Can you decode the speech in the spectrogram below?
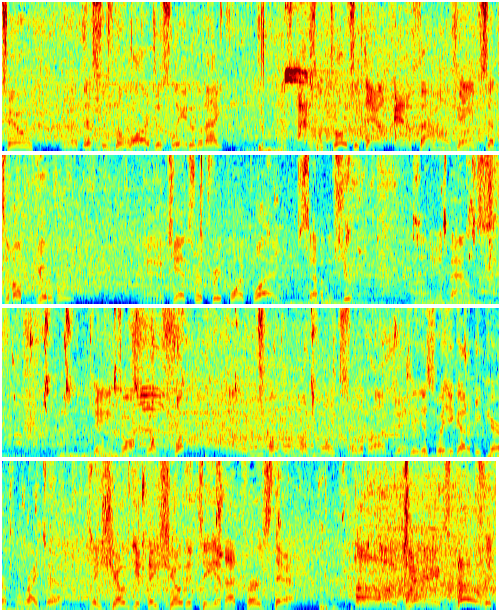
2. And this is the largest lead of the night. As Haslem throws it down and a foul. James sets him up beautifully. And a chance for a three-point play. Seven to shoot on the inbounds. James off one foot. Now with 21 points for LeBron James. See, this is where you got to be careful right there. They showed you, they showed it to you in that first half. Oh, James oh, knocks it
